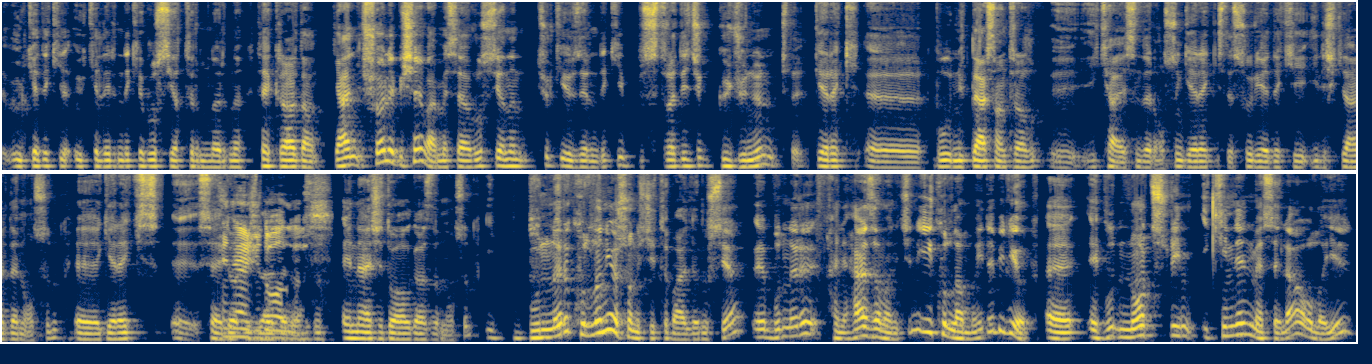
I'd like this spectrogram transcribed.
ülkedeki ülkelerindeki Rus yatırımlarını tekrardan yani şöyle bir şey var. Mesela Rusya'nın Türkiye üzerindeki stratejik gücünün işte gerek e, bu nükleer santral e, hikayesinden olsun, gerek işte Suriye'deki ilişkilerden olsun, e, gerek e, enerji doğalgaz. olsun, enerji doğalgazdan olsun. Bunları kullanıyor sonuç itibariyle Rusya. E, bunları hani her zaman için iyi kullanmayı da biliyor. E, e, bu Nord Stream 2'nin mesela olayı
